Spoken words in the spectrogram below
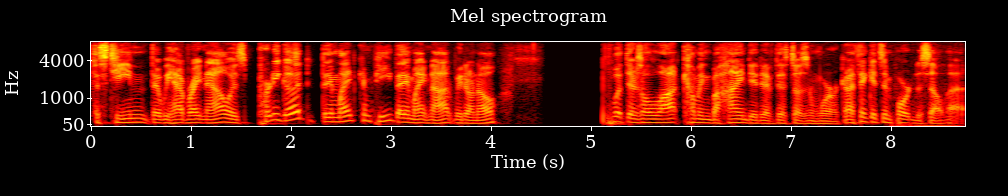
this team that we have right now is pretty good. They might compete, they might not. We don't know. But there's a lot coming behind it if this doesn't work. I think it's important to sell that.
